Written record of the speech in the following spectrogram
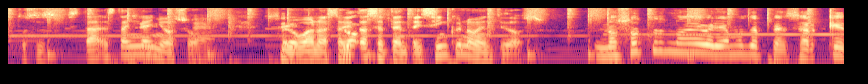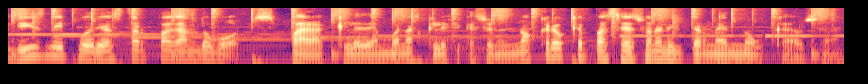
Entonces, está, está engañoso. Sí. sí. Pero bueno, hasta No, ahorita 75 y 92. nosotros no deberíamos de pensar que Disney podría estar pagando bots para que le den buenas calificaciones. No creo que pase eso en el internet nunca, o sea.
